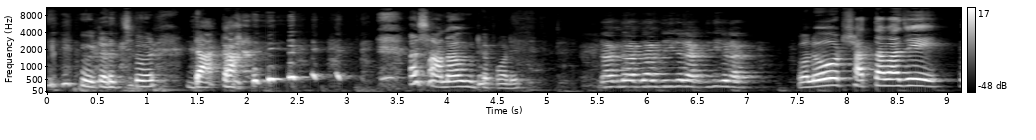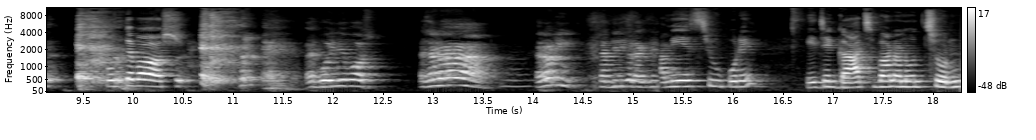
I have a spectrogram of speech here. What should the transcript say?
ওইটা হচ্ছে ওর ডাকা। আর সানাও উঠে পড়ে। ডাক ডাক ডাক দিদিকে ডাক দিদিকে ডাক। বলো সাতটা বাজে। পড়তে বস। বই নিয়ে বস। আচ্ছা না দিদিকে আমি এসছি উপরে। এই যে গাছ বানানোর জন্য।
